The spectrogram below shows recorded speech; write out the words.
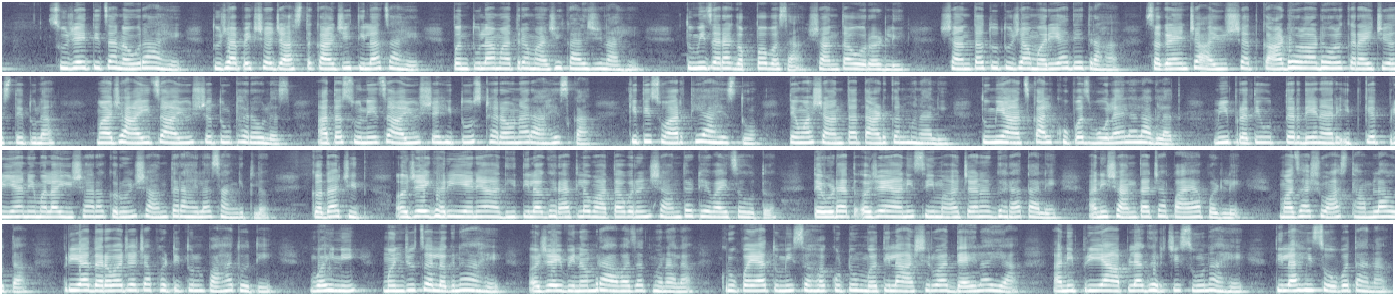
सुजय तिचा नवरा आहे. तुझ्यापेक्षा जास्त काळजी तिलाच आहे. पण तुला मात्र माझी काळजी नाही. तुम्ही जरा गप्प बसा. शांता ओरडली. शांता तू तुझ्या मर्यादेत राहा. सगळ्यांच्या आयुष्यात का करायची असते तुला. माझ्या आईचं आयुष्य तू ठरवलंस. आता सुनेचं आयुष्यही तूच ठरवणार आहेस का? किती स्वार्थी आहेस तू. तेव्हा शांता ताडकन म्हणाली तुम्ही आजकाल खूपच बोलायला लागलात. मी प्रतिउत्तर देणार इतक्यात प्रियाने मला इशारा करून शांत राहायला सांगितलं. कदाचित अजय घरी येण्याआधी तिला घरातलं वातावरण शांत ठेवायचं होतं. तेवढ्यात अजय आणि सीमा अचानक घरात आले आणि शांताच्या पाया पडले. माझा श्वास थांबला होता. प्रिया दरवाजाच्या फटीतून पाहत होती. वहिनी मंजूचं लग्न आहे. अजय विनम्र आवाजात म्हणाला कृपया तुम्ही सहकुटुंब तिला आशीर्वाद द्यायला या आणि प्रिया आपल्या घरची सून आहे तिलाही सोबत आणा.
